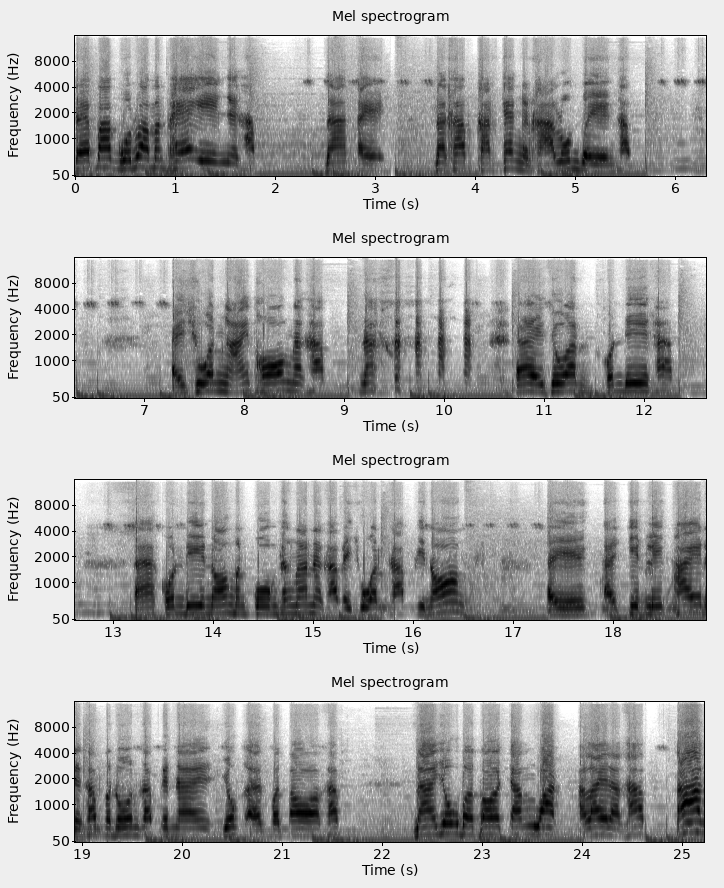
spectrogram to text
แต่ปรากฏว่ามันแพ้เองไงครับ นะเตะนะครับ ขัดแข้งกับขาล้มตัวเองครับ ไอชวนหงายท้องนะครับ นะไอชวนคนดีครับอ่าคนดีน้องมันโกงทั้งนั้นนะครับ ไอชวนครับ พี่น้อง ไอไอกิจหลีกภัยนะครับก็โดนครับเป็นนายกอบตครับ นายกอบตจังหวัดอะไรล่ะครับ ตั้ง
